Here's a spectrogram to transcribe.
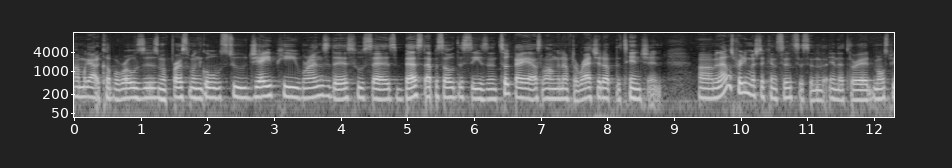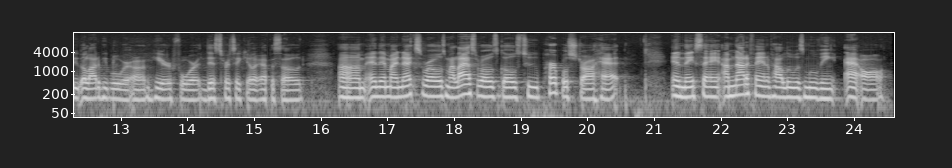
Um, I got a couple roses. My first one goes to JP Runs This, who says, Best episode this season. Took their ass long enough to ratchet up the tension. Um, and that was pretty much the consensus in the, in the thread. Most people, a lot of people were um, here for this particular episode. Um, and then my next rose, my last rose goes to Purple Straw Hat. And they say, I'm not a fan of how Lou is moving at all.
